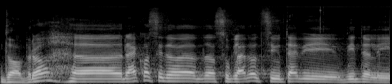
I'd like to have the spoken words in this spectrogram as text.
Dobro. E, rekao si da, da su gledalci u tebi videli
